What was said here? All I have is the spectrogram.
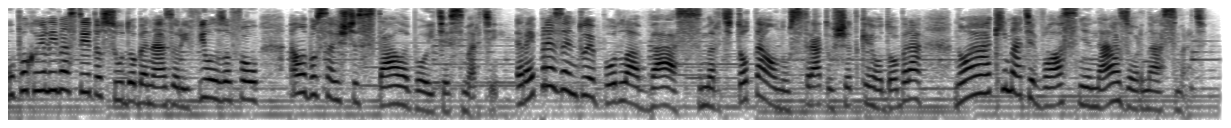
Upokojili vás tieto súdobe názory filozofov, alebo sa ešte stále bojíte smrti? Reprezentuje podľa vás smrť totálnu stratu všetkého dobra? No a aký máte vlastne názor na smrť?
